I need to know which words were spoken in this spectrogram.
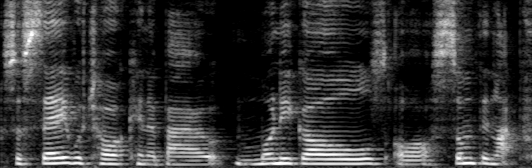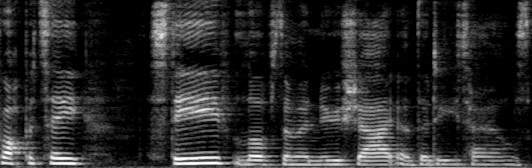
So, say we're talking about money goals or something like property, Steve loves the minutiae of the details.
